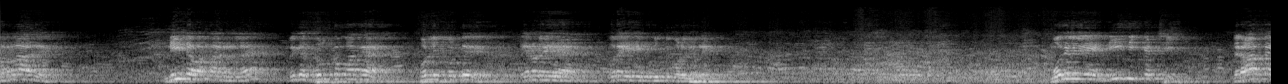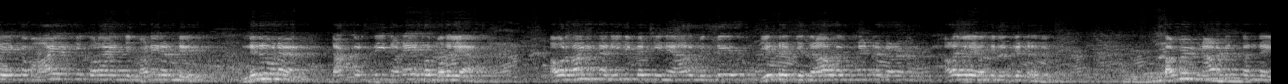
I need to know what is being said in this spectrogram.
வரலாறு நீண்ட வரலாறு இல்லை மிக சுருக்கமாக சொல்லிக்கொண்டு என்னுடைய உரையை முடித்துக் கொள்கிறேன். முதலிலே நீதி கட்சி திராவிட இயக்கம் ஆயிரத்தி தொள்ளாயிரத்தி பனிரெண்டு நிறுவனர் டாக்டர் சி. நடேச முதலியார். அவர்தான் இந்த நீதி கட்சியினை ஆரம்பித்து இன்றைக்கு திராவிட முன்னேற்ற கழகம் அளவிலே வந்து நிற்கின்றது. தமிழ் நாடக தந்தை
